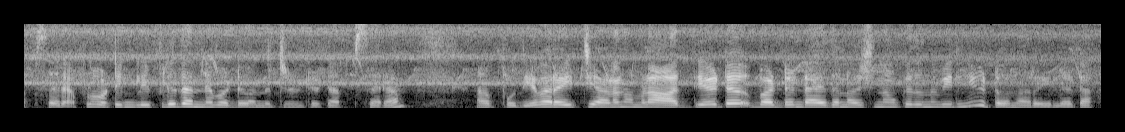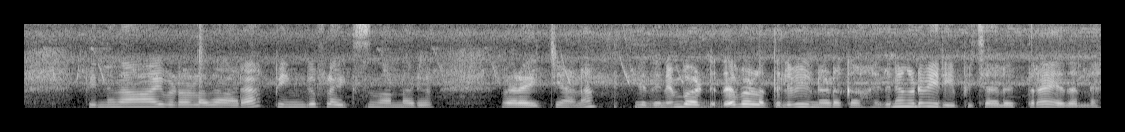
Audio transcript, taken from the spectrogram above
അപ്സര. ഫ്ലോട്ടിംഗ് ലീഫിൽ തന്നെ ബഡ് വന്നിട്ടുണ്ട് കേട്ടോ അപ്സര. പുതിയ വെറൈറ്റിയാണ് നമ്മൾ ആദ്യമായിട്ട് ബഡ് ഉണ്ടായതാണ് പക്ഷെ നമുക്കിതൊന്ന് വിരിഞ്ഞ് കിട്ടുമെന്ന് അറിയില്ല കേട്ടോ. പിന്നെ ദാ ഇവിടെ ഉള്ളത് ആരാ? പിങ്ക് ഫ്ലേക്സ് എന്ന് പറഞ്ഞൊരു വെറൈറ്റിയാണ് ഇതിനും ബഡ് വെള്ളത്തിൽ വീണെടുക്കാം ഇതിനങ്ങോട്ട് വിരിയിപ്പിച്ചാലോ? ഇത്ര ഏതല്ലേ?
